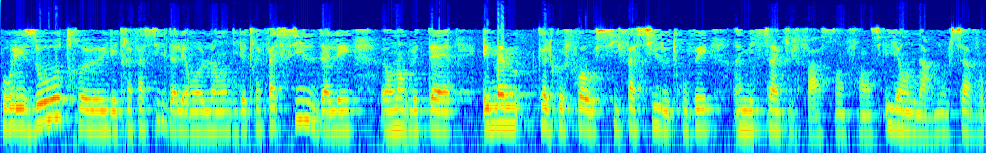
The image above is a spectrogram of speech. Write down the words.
Pour les autres, euh, il est très facile d'aller en Hollande, il est très facile d'aller euh, en Angleterre, et même quelquefois aussi facile de trouver un médecin qu'il fasse en France. Il y en a, nous le savons.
